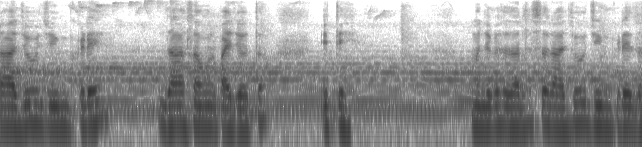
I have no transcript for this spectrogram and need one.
राजू जिमकडे जा समोर पाहिजे होतं. इथे. म्हणजे कसं झालं असं राजू जिमकडे जा.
